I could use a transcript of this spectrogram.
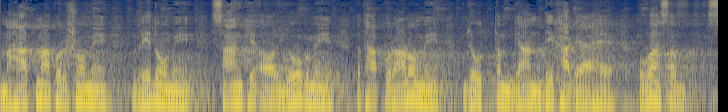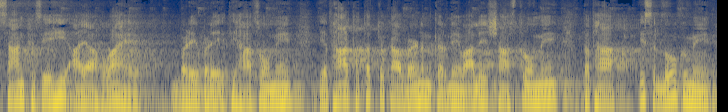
महात्मा पुरुषों में, वेदों में, सांख्य और योग में तथा पुराणों में जो उत्तम ज्ञान देखा गया है, वह सब सांख्य से ही आया हुआ है। बड़े-बड़े इतिहासों में, यथार्थ तत्व का वर्णन करने वाले शास्त्रों में, तथा इस लोक में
